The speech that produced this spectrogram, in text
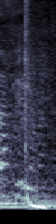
da firma.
